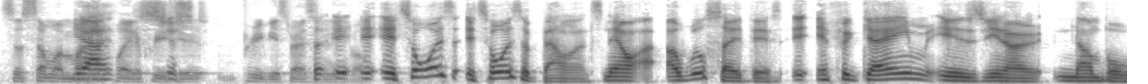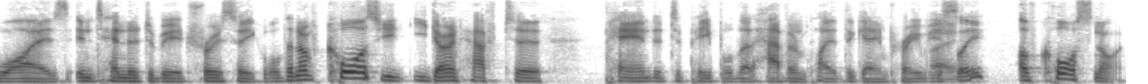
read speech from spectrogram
So someone might Yeah, have played a just- previous Resident it, Evil. it- it's always it's always a balance. Now, I, I will say this: if a game is you know number wise intended to be a true sequel, then of course you you don't have to pander to people that haven't played the game previously. Of course not,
